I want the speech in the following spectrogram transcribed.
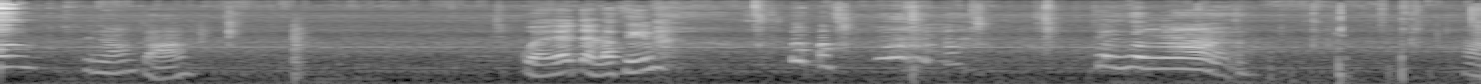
อพี่น้องจ๋ากวยได้แต่ละคลิปเชื่อง่ายอะ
